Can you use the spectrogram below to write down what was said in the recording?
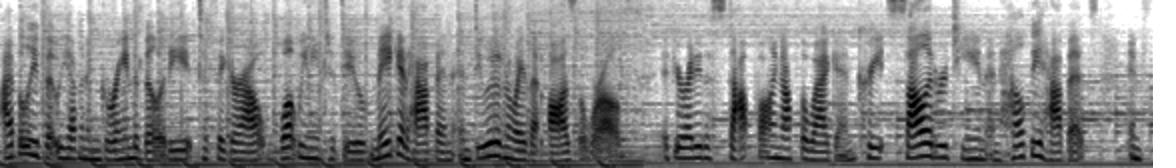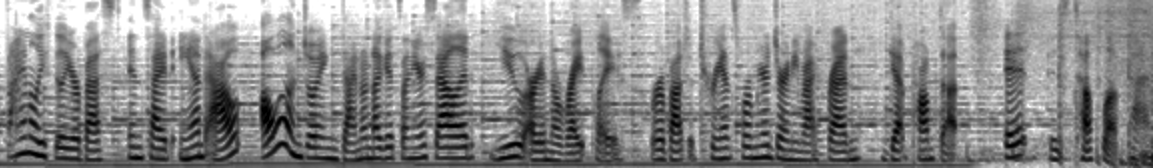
I believe that we have an ingrained ability to figure out what we need to do, make it happen, and do it in a way that awes the world. If you're ready to stop falling off the wagon, create solid routine and healthy habits, and finally feel your best inside and out, all while enjoying dino nuggets on your salad, you are in the right place. We're about to transform your journey, my friend. Get pumped up. It is tough love time.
